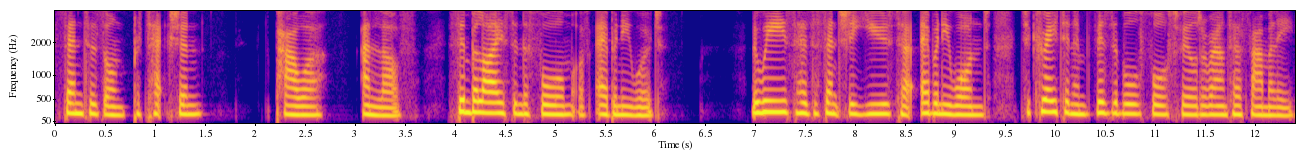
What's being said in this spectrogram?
centers on protection, power, and love, symbolized in the form of ebony wood. Louise has essentially used her ebony wand to create an invisible force field around her family,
